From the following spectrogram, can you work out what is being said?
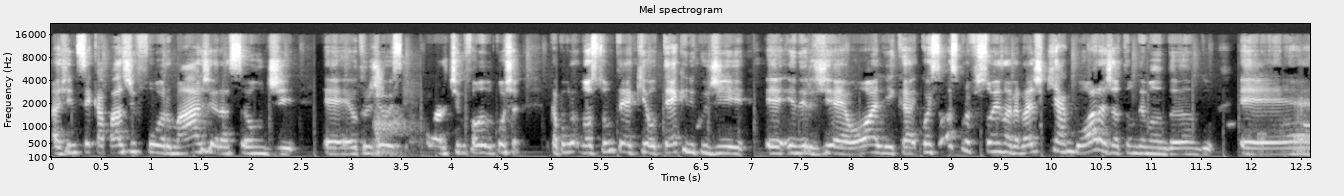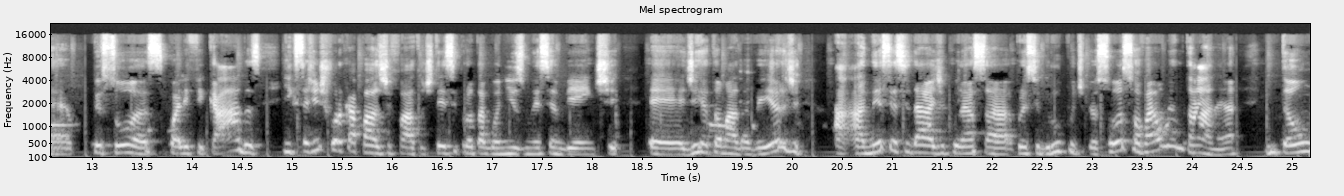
a gente ser capaz de formar a geração de é, outro dia eu escrevi um artigo falando, poxa, nós vamos ter aqui o técnico de é, energia eólica. Quais são as profissões, na verdade, que agora já estão demandando é, pessoas qualificadas e que se a gente for capaz, de fato, de ter esse protagonismo nesse ambiente é, de retomada verde, a, a, necessidade por, essa, por esse grupo de pessoas só vai aumentar, né? Então,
